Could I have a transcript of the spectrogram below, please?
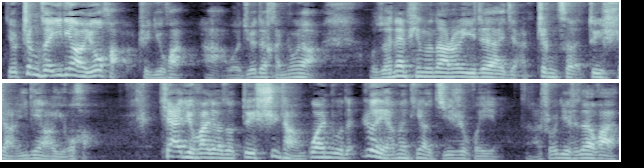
就政策一定要友好这句话啊，我觉得很重要。我昨天评论当中一直在讲，政策对市场一定要友好。下一句话叫做对市场关注的热点问题要及时回应啊。说句实在话，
